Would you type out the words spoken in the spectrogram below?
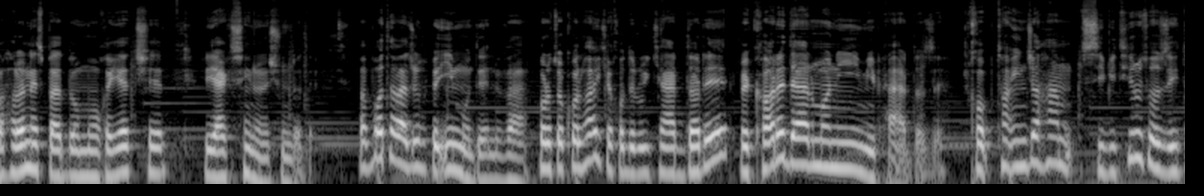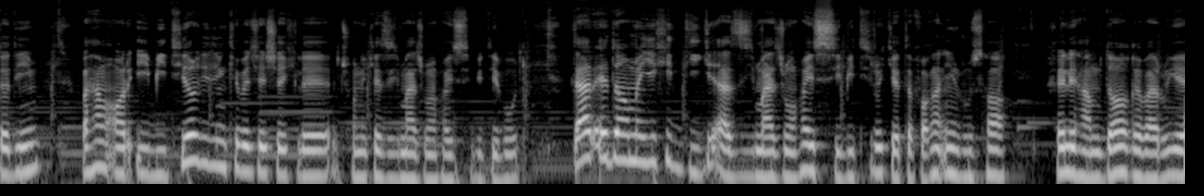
و حالا نسبت به موقعیت چه ریاکشنی رو نشون داده. و با توجه به این مدل و پروتکل هایی که خود روی کرد داره به کار درمانی می‌پردازه. خب تا اینجا هم CBT رو توضیح دادیم و هم REBT رو دیدیم که به چه شکله چون که زیر مجموعه های CBT بود. در ادامه یکی دیگه از زیر مجموعه های CBT رو که اتفاقا این روزها خیلی هم داغه و روی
